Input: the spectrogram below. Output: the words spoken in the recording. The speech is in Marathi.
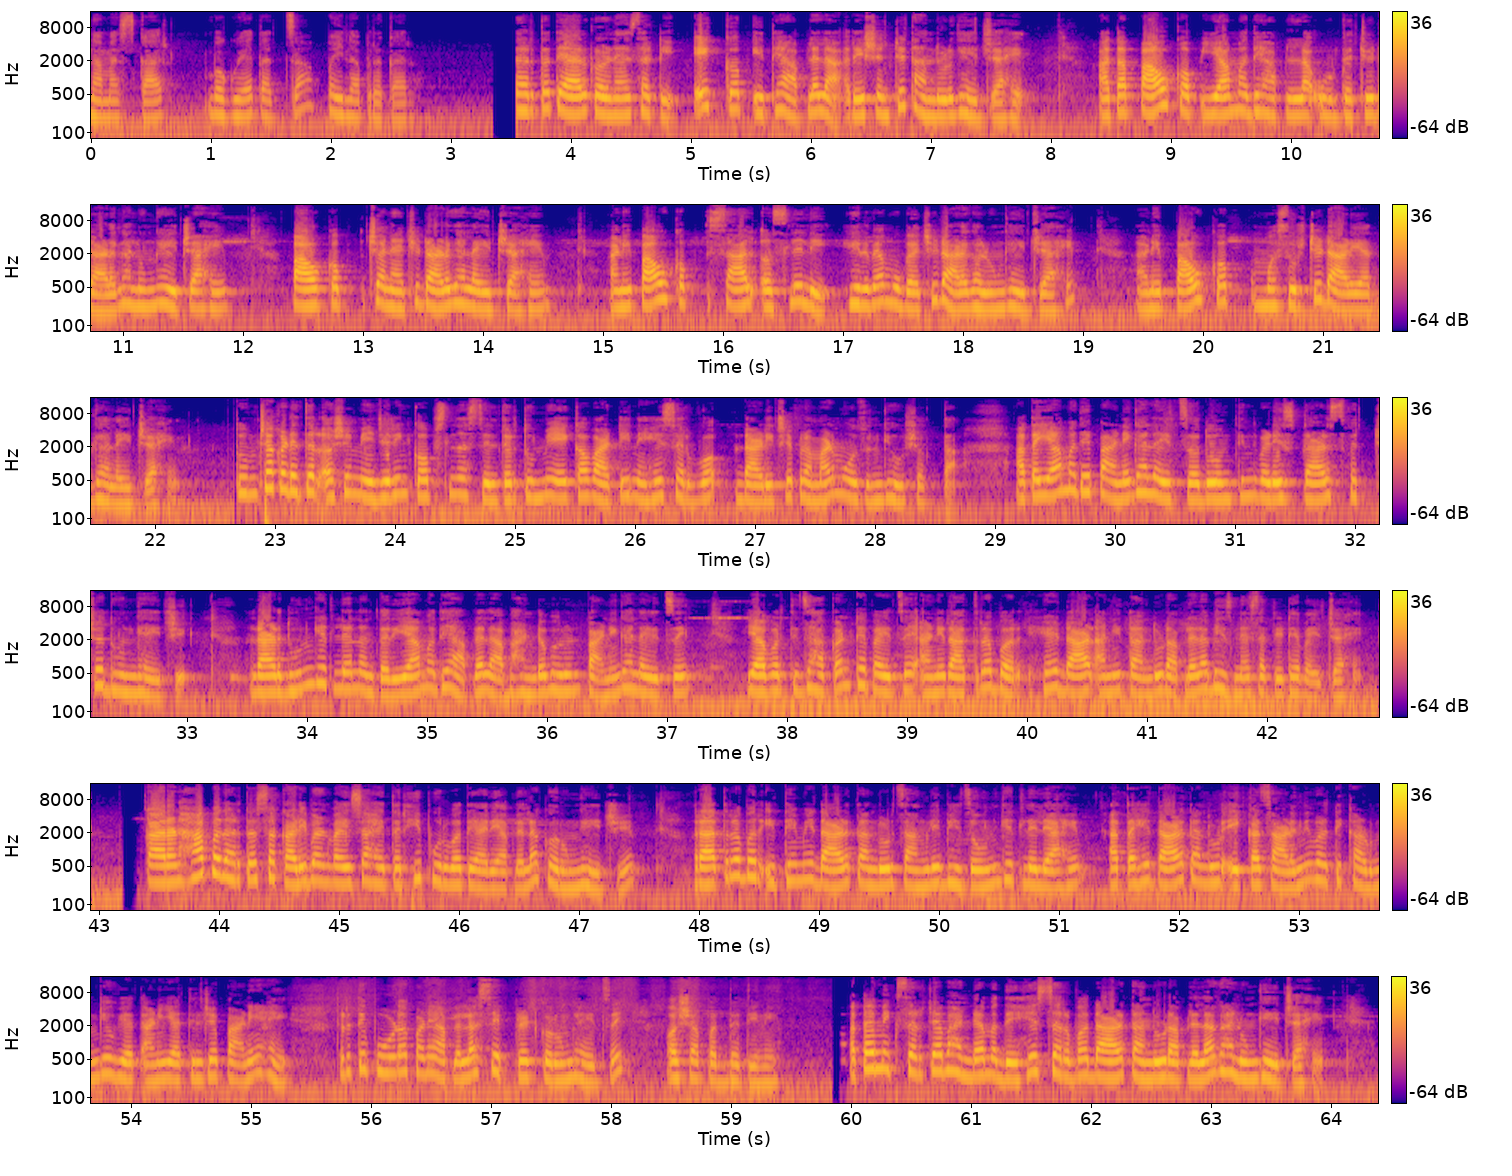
नमस्कार बघूयात आजचा पहिला प्रकार. पदार्थ तयार करण्यासाठी एक कप इथे आपल्याला रेशनचे तांदूळ घ्यायचे आहे. आता पाव कप यामध्ये आपल्याला उडदाची डाळ घालून घ्यायची आहे. पाव कप चण्याची डाळ घालायची आहे. आणि पाव कप साल असलेली हिरव्या मुगाची डाळ घालून घ्यायची आहे. आणि पाव कप मसूरची डाळ यात घालायची आहे. तुमच्याकडे जर असे मेजरिंग कप्स नसतील तर तुम्ही एका वाटीने हे सर्व डाळीचे प्रमाण मोजून घेऊ शकता. आता यामध्ये पाणी घालायचं दोन तीन वेळेस डाळ स्वच्छ धुवून घ्यायची. डाळ धुवून घेतल्यानंतर यामध्ये आपल्याला भांडं भरून पाणी घालायचे यावरती झाकण ठेवायचे आणि रात्रभर हे डाळ आणि तांदूळ आपल्याला भिजण्यासाठी ठेवायचे आहे. कारण हा पदार्थ सकाळी बनवायचा आहे तर ही पूर्वतयारी आपल्याला करून घ्यायची आहे. रात्रभर इथे मी डाळ तांदूळ चांगले भिजवून घेतलेले आहे. आता हे डाळ तांदूळ एका चाळणीवरती काढून घेऊयात आणि यातील जे पाणी आहे तर ते पूर्णपणे आपल्याला सेपरेट करून घ्यायचे अशा पद्धतीने. आता मिक्सरच्या भांड्यामध्ये हे सर्व डाळ तांदूळ आपल्याला घालून घ्यायचे आहे.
